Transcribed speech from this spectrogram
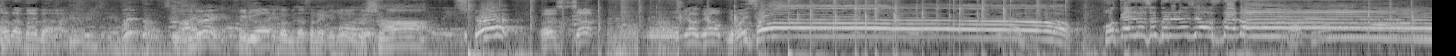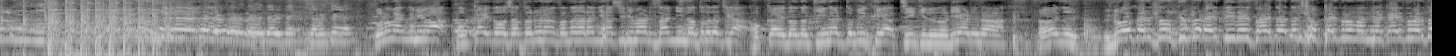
まだまだ。はいフルアルバム出さないといけないよっしゃ。ーしゃいきます。よよいしょ北海道シャトルラジオスタートやめてやめてやめて。この番組は北海道シャトルランさながらに走り回る3人の男たちが北海道の気になるトピックや地域でのリアルなあのローカルトークバラエティーです。相手は私北海道の真ん中へ染まると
